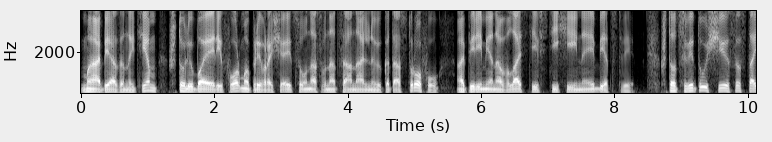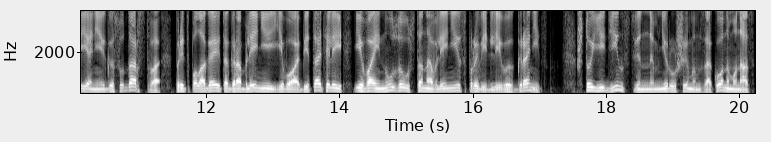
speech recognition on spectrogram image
мы обязаны тем, что любая реформа превращается у нас в национальную катастрофу, а перемена власти в стихийное бедствие? Что цветущее состояние государства предполагает ограбление его обитателей и войну за установление справедливых границ? Что единственным нерушимым законом у нас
